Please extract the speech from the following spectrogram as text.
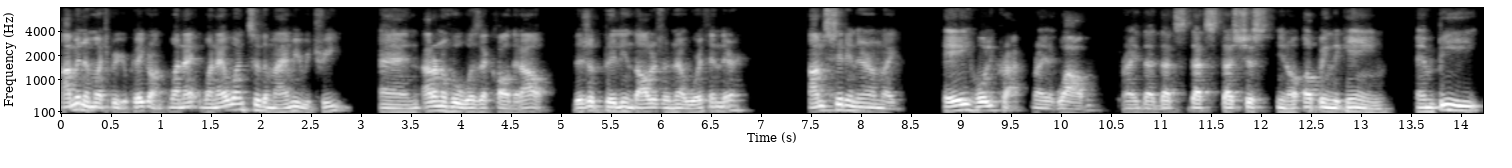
I'm in a much bigger playground. When I when I went to the Miami retreat, and I don't know who was that called it out, there's a billion dollars of net worth in there. I'm sitting there, I'm like, A, holy crap, right? Like, wow, right? That that's that's that's just you know upping the game. And B,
